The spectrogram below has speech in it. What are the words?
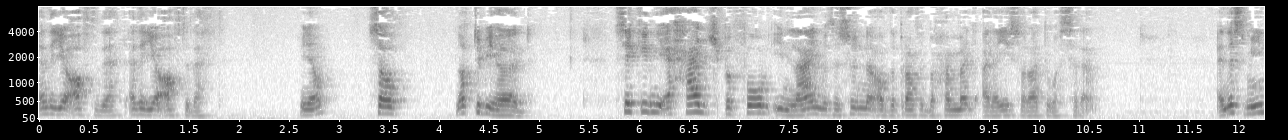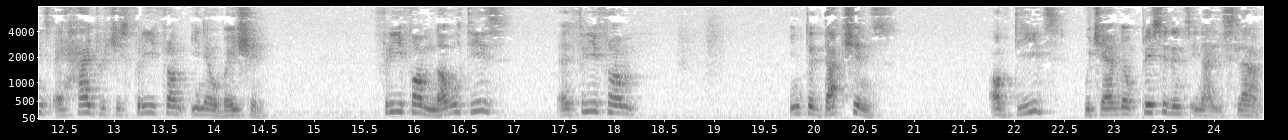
And the year after that. And the year after that. You know? So, not to be heard. Secondly, a Hajj performed in line with the Sunnah of the Prophet Muhammad alayhi salatu wasalam. And this means a Hajj which is free from innovation, free from novelties, and free from introductions of deeds which have no precedence in Al-Islam.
